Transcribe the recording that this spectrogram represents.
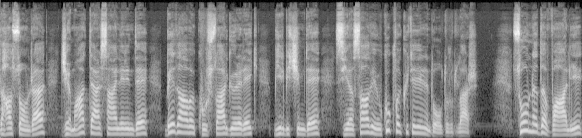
Daha sonra cemaat dershanelerinde bedava kurslar görerek bir biçimde siyasal ve hukuk fakültelerini doldurdular. Sonra da vali,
